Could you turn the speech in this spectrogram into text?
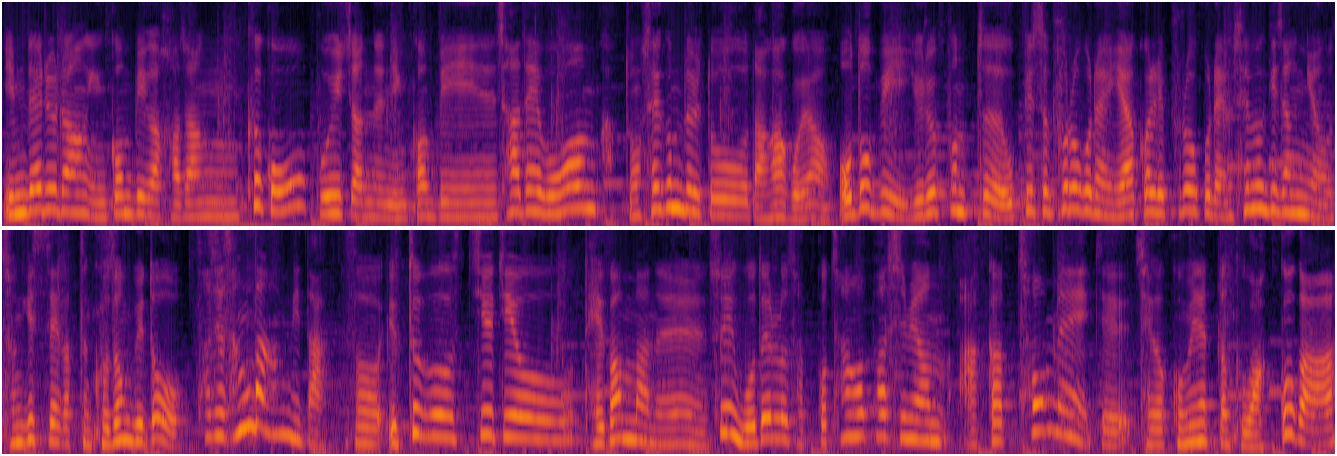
임대료랑 인건비가 가장 크고 보이지 않는 인건비인 사대보험, 각종 세금들도 나가고요. 어도비, 유료 폰트, 오피스 프로그램, 예약 관리 프로그램, 세무기장료, 전기세 같은 고정비도 사실 상당합니다. 그래서 유튜브 스튜디오 대관만을 수익 모델로 잡고 창업하시면 아까 처음에 이제 제가 고민했던 그 왁구가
